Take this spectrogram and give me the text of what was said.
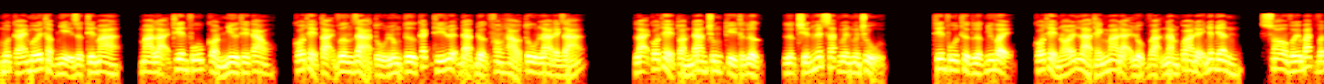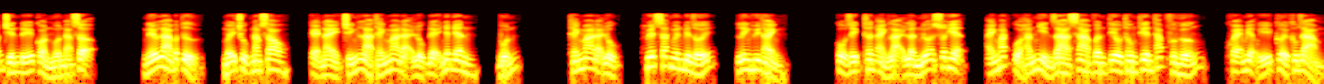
Một cái mới thập nhị dược thiên ma, mà lại thiên phú còn như thế cao có thể tại vương giả tù lung tư cách thí luyện đạt được phong hào tu la đánh giá. Lại có thể toàn đan trung kỳ thực lực lực chiến huyết sát nguyên nguyên chủ. Thiên phú thực lực như vậy, có thể nói là thánh ma đại lục vạn năm qua đệ nhất nhân, so với bắt vẫn chiến đế còn muốn đáng sợ. Nếu là bất tử, mấy chục năm sau, kẻ này chính là thánh ma đại lục đệ nhất nhân, bốn. Thánh ma đại lục, huyết sát nguyên biên giới, linh huy thành. Cổ dịch thân ảnh lại lần nữa xuất hiện, ánh mắt của hắn nhìn ra xa vân tiêu thông thiên tháp phương hướng, khoe miệng ý cười không giảm.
